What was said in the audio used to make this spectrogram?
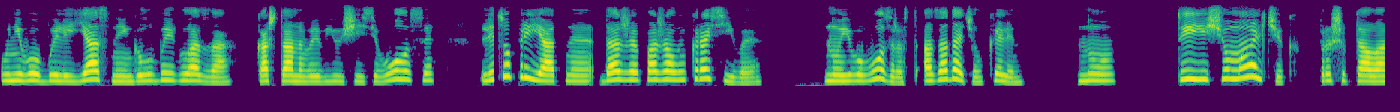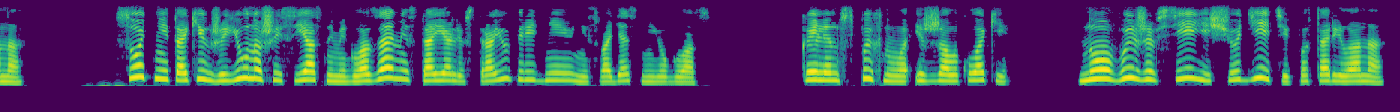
У него были ясные голубые глаза, каштановые вьющиеся волосы Лицо приятное, даже, пожалуй, красивое. Но его возраст озадачил Кэлен. «Но ты еще мальчик!» — прошептала она. Сотни таких же юношей с ясными глазами стояли в строю перед нею, не сводя с нее глаз. Кэлен вспыхнула и сжала кулаки. «Но вы же все еще дети!» — повторила она.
